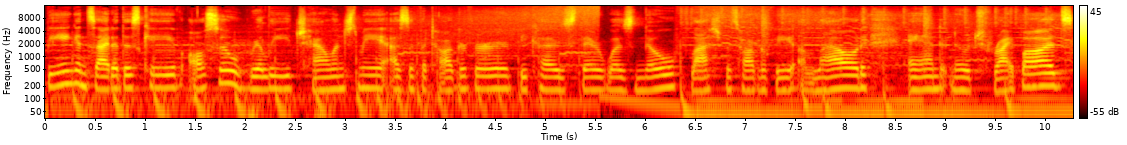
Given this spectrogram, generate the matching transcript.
Being inside of this cave also really challenged me as a photographer because there was no flash photography allowed and no tripods.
